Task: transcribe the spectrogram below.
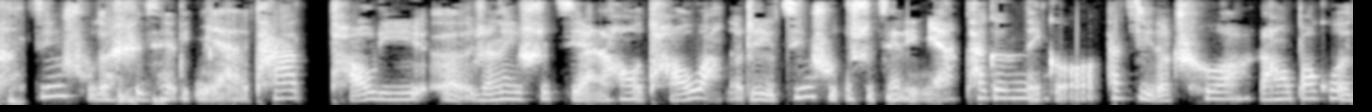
金属的世界里面，她。逃离呃人类世界，然后逃往的这个金属的世界里面，他跟那个他自己的车，然后包括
